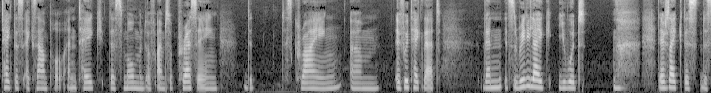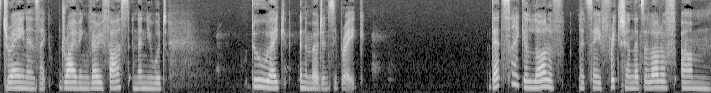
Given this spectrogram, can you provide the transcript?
take this example and take this moment of I'm suppressing the this crying, um, if we take that, then it's really like you would. there's like this this train and it's like driving very fast, and then you would do like an emergency brake. That's like a lot of let's say friction that's a lot of um,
